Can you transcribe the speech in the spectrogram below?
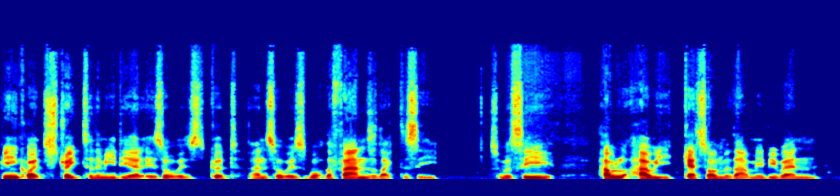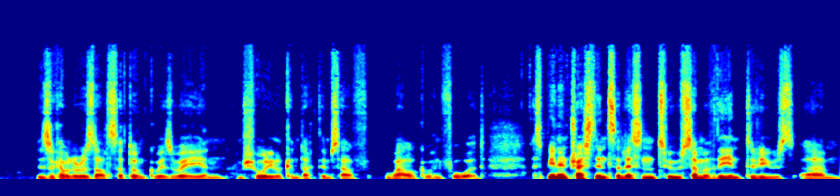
being quite straight to the media is always good, and it's always what the fans like to see. So we'll see how how he gets on with that. Maybe when there's a couple of results that don't go his way, and I'm sure he'll conduct himself well going forward. It's been interesting to listen to some of the interviews um,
